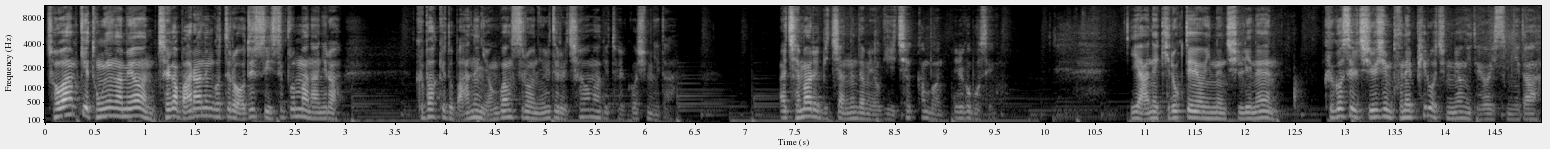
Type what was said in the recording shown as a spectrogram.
저와 함께 동행하면 제가 말하는 것들을 얻을 수 있을 뿐만 아니라 그 밖에도 많은 영광스러운 일들을 체험하게 될 것입니다. 아, 제 말을 믿지 않는다면 여기 이 책 한번 읽어보세요. 이 안에 기록되어 있는 진리는 그것을 지으신 분의 피로 증명이 되어 있습니다.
